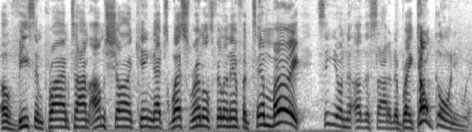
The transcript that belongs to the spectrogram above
of VSiN Prime Time. I'm Sean King. That's Wes Reynolds filling in for Tim Murray. See you on the other side of the break. Don't go anywhere.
